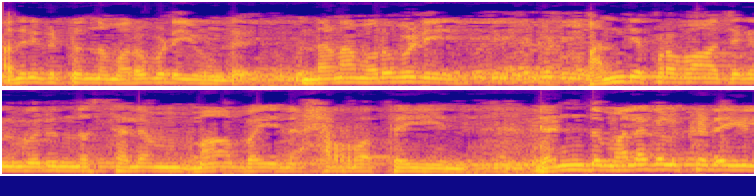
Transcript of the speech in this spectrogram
അതിന് കിട്ടുന്ന മറുപടിയുണ്ട്. എന്താണ് ആ മറുപടി? അന്ത്യപ്രവാചകൻ വരുന്ന സ്ഥലം മാബൈന ഹറത്തൈൻ രണ്ട് മലകൾക്കിടയിൽ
